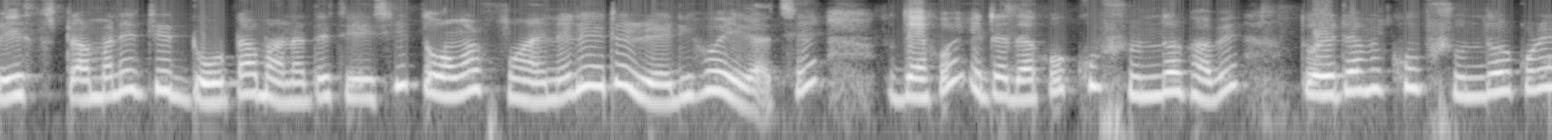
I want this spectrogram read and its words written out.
বেস্টটা মানে যে ডোটা বানাতে চেয়েছি, তো আমার ফাইনালি এটা রেডি হয়ে গেছে। তো দেখো, এটা দেখো খুব সুন্দরভাবে, তো এটা আমি খুব সুন্দর করে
